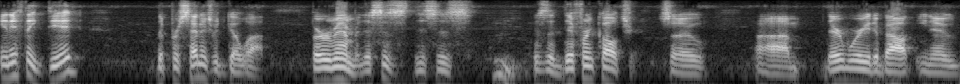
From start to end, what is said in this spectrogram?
and if they did, the percentage would go up. But remember, this is this is Hmm. this is a different culture. So um, they're worried about you know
